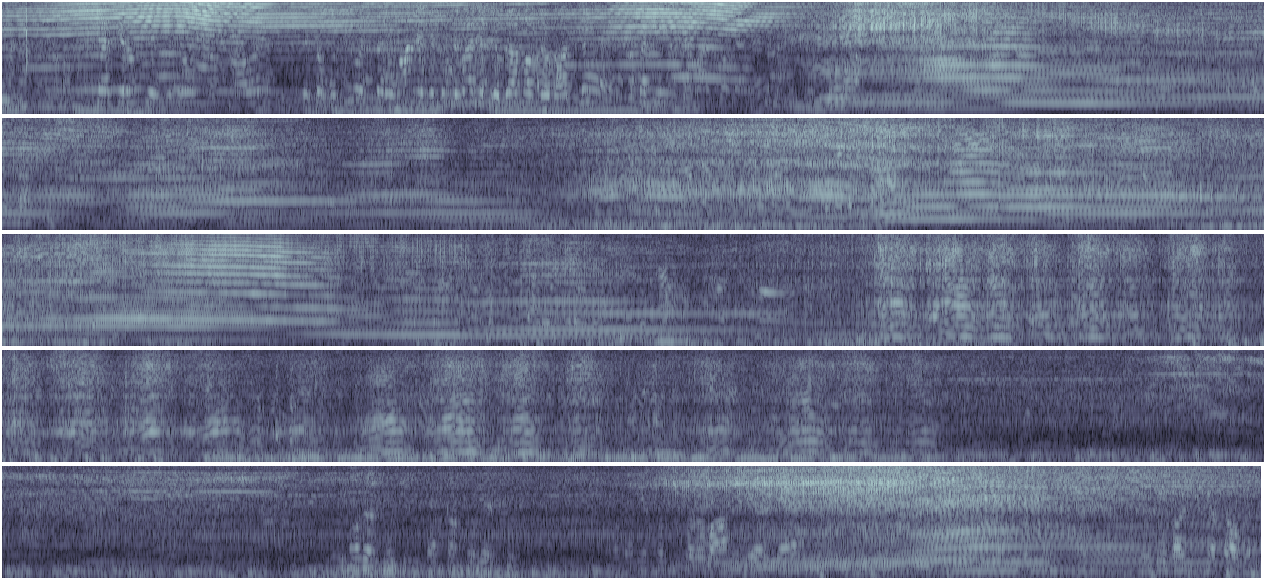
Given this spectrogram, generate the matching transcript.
ster kierunki jest na stałe. Jest to możliwość sterowania, wykonywania programu akrobacji, a takiej... model dwuczynnika w powietrzu. Model jest odwzorowany wiernie. Drugiej woli światowej.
